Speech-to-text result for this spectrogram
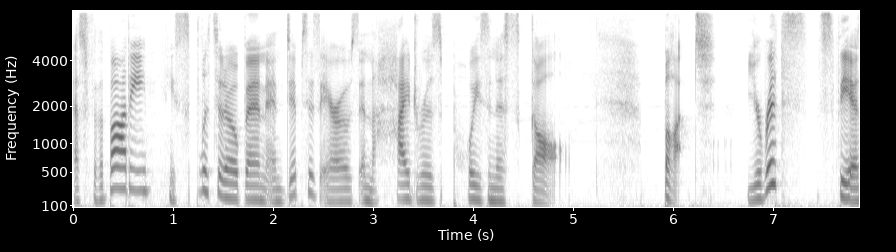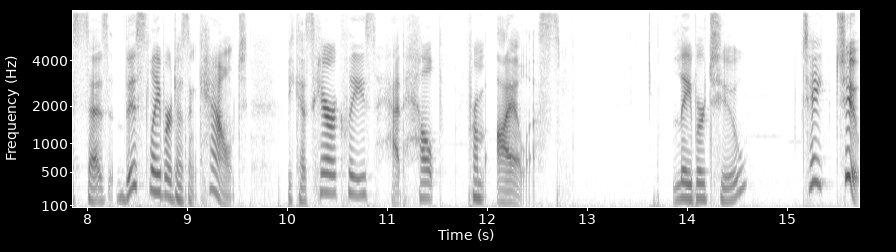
As for the body, he splits it open and dips his arrows in the Hydra's poisonous gall. But Eurystheus says this labor doesn't count because Heracles had help from Iolaus. Labor 2, take 2.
